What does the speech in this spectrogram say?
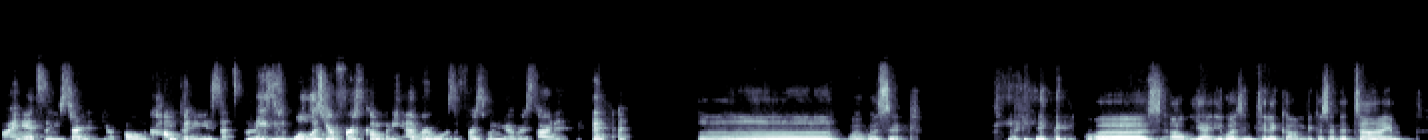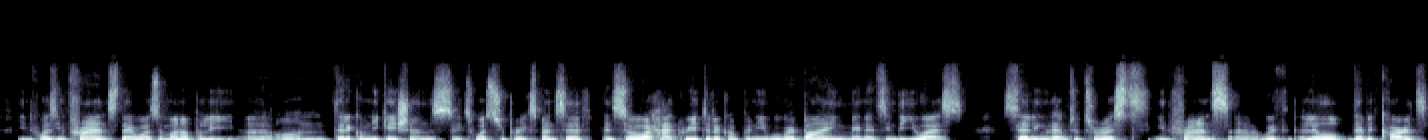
finance and you started your own companies. That's amazing. What was your first company ever? What was the first one you ever started? uh, what was it? I think it was, oh, yeah, it was in telecom because at the time, it was in France, there was a monopoly uh, on telecommunications. So it was super expensive. And so I had created a company. We were buying minutes in the US selling them to tourists in France uh, with little debit cards.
